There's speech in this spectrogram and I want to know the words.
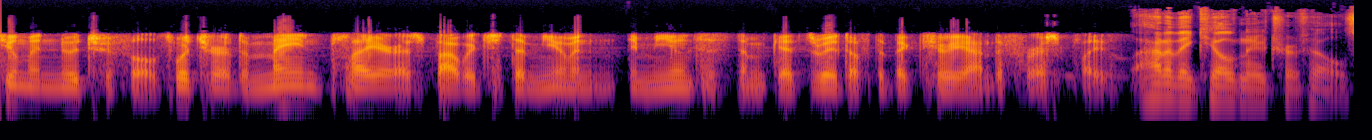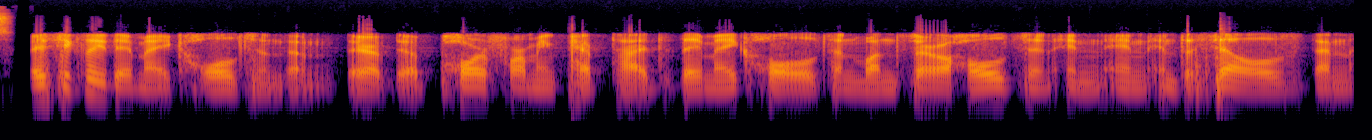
human neutrophils, which are the main players by which the human immune system gets rid of the bacteria in the first place. How do they kill neutrophils? Basically, they make holes in them. They're, they're pore forming peptides. They make holes, and once there are holes in, in, in, in the cells, then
